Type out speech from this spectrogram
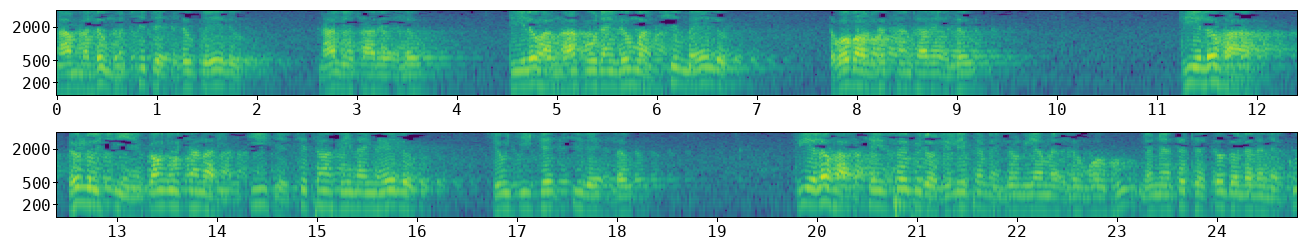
ငါမလုပ်မဖြစ်တဲ့အလုပ်ပဲလို့နားလည်ထားတဲ့အလုပ်ဒီအလုပ်ဟာငါကိုယ်တိုင်လုံးမှဖြစ်မယ်လို့သဘောပေါက်လက်ခံထားတဲ့အလုပ် ဒီအလုပ်ဟာလုပ်လို့ရှိရင်ကောင်းကျိုးချမ်းသာတွေအကြီးအကျယ်ဖြစ်ထွန်းစေနိုင်တယ်လို့ယုံကြည်ချက်ရှိတဲ့အလုပ်ဒီအလုပ်ဟာအချိန်ဆွဲပြီးတော့လေးလေးဖက်ဖက်လုပ်နေရမယ့်အလုပ်မဟုတ်ဘူးမြန်မြန်ဆက်ဆက်တုတ်တုတ်လည်းလည်းနဲ့ကု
